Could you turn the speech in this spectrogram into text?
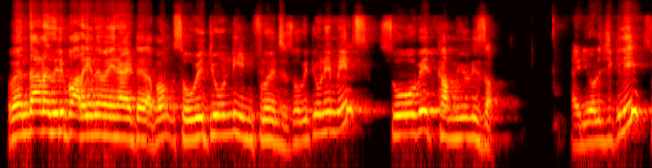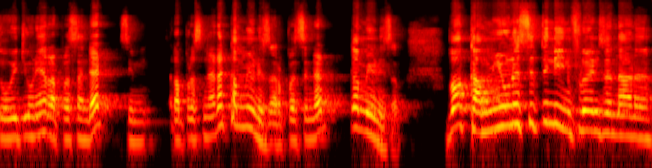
അപ്പൊ എന്താണ് അതിൽ പറയുന്നത് മെയിൻ ആയിട്ട്? അപ്പം സോവിയറ്റ് യൂണിയന്റെ influence Soviet Union means Soviet communism ideologically Soviet Union represented represented communism represented communism അപ്പൊ കമ്മ്യൂണിസത്തിന്റെ ഇൻഫ്ലുവൻസ് എന്താണ്?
